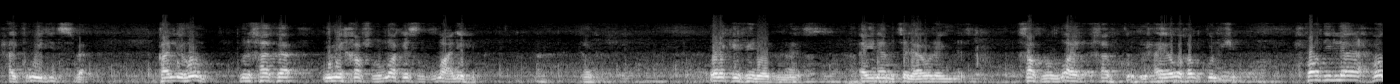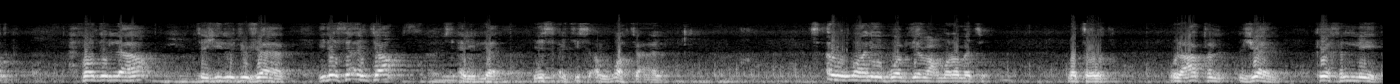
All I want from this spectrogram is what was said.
بحال كويتي السبع قال لهم من خاف اللي ما يخافش من الله كيصد الله عليه ولكن فين هاد الناس؟ أين مثل هؤلاء الناس؟ خاف من الله يخاف الحياة ويخاف كل شيء. احفظ الله يحفظك احفظ الله تجد تجاهك. إذا سألت اسأل الله. إذا سألت اسأل الله تعالى. اسأل الله لي أبواب ديالو عمرها ما ما تغلق. والعقل الجاهل كيخلي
